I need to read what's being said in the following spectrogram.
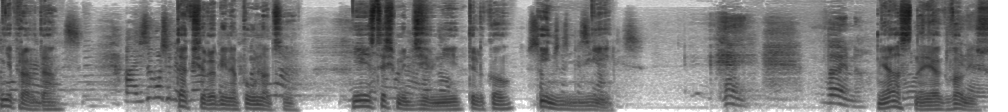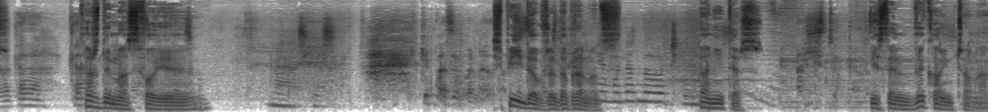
Nieprawda. Tak się robi na północy. Nie jesteśmy dziwni, tylko inni. Jasne, jak wolisz. Każdy ma swoje... Śpij dobrze, dobranoc. Pani też. Jestem wykończona.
